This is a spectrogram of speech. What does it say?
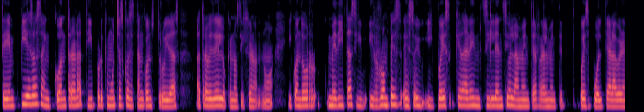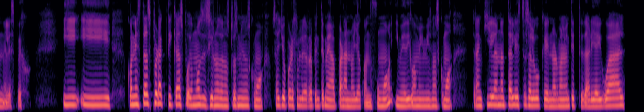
te empiezas a encontrar a ti, porque muchas cosas están construidas a través de lo que nos dijeron, ¿no? Y cuando meditas y, rompes eso y, y puedes quedar en silencio la mente, realmente te puedes voltear a ver en el espejo. Y, y con estas prácticas podemos decirnos a nosotros mismos como, o sea, yo por ejemplo de repente me da paranoia cuando fumo y me digo a mí misma es como, tranquila Natalia, esto es algo que normalmente te daría igual,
